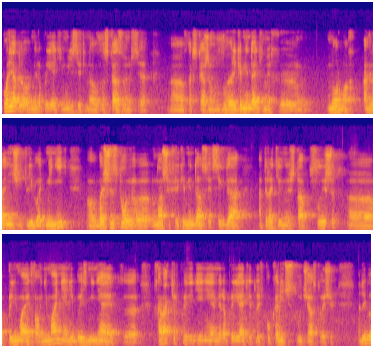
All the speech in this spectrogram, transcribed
По ряду мероприятий мы действительно высказываемся, э, так скажем, в рекомендательных э, нормах ограничить либо отменить. Большинство наших рекомендаций всегда оперативный штаб слышит, э, принимает во внимание, либо изменяет э, характер проведения мероприятия, то есть по количеству участвующих, либо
